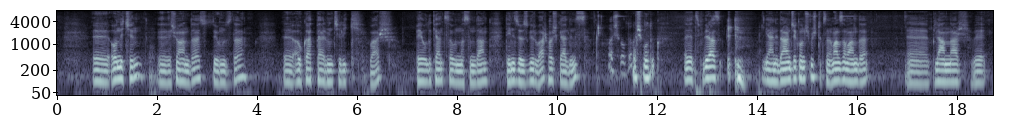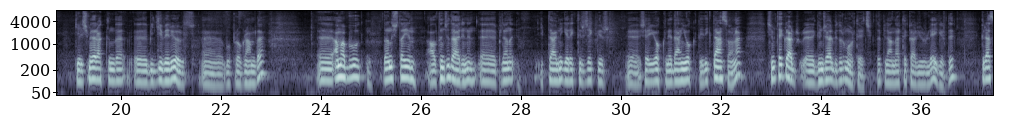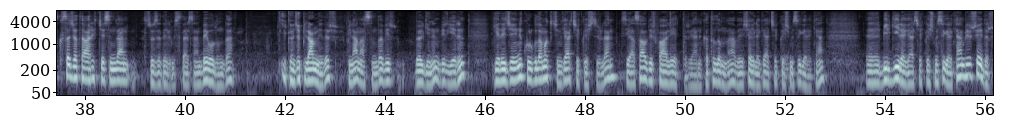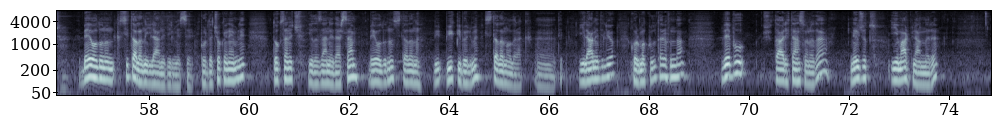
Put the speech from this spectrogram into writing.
E, onun için e, şu anda stüdyomuzda e, avukat Pervin Çelik var. Beyoğlu Kent Savunması'ndan Deniz Özgür var. Hoş geldiniz. Hoş bulduk. Hoş bulduk. Evet biraz yani daha önce konuşmuştuk zaman zaman da e, planlar ve gelişmeler hakkında e, bilgi veriyoruz e, bu programda. E, ama bu Danıştay'ın 6. dairenin e, planı iptalini gerektirecek bir e, şey yok, neden yok dedikten sonra şimdi tekrar e, güncel bir durum ortaya çıktı. Planlar tekrar yürürlüğe girdi. Biraz kısaca tarihçesinden söz edelim istersen. Beyoğlu'nda ilk önce plan nedir? Plan aslında bir bölgenin, bir yerin geleceğini kurgulamak için gerçekleştirilen siyasal bir faaliyettir. Yani katılımla ve şeyle gerçekleşmesi gereken, e, bilgiyle gerçekleşmesi gereken bir şeydir. Beyoğlu'nun sit alanı ilan edilmesi burada çok önemli. 93 yılı zannedersem Beyoğlu'nun sit alanı, büyük, bir bölümü sit alanı olarak e, ilan ediliyor. Koruma Kurulu tarafından. Ve bu tarihten sonra da mevcut imar planları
